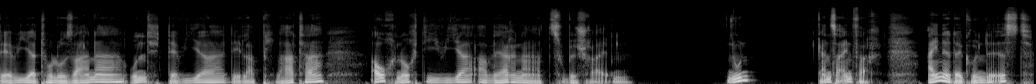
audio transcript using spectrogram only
der Via Tolosana und der Via de la Plata auch noch die Via Averna zu beschreiben. Nun, ganz einfach. Einer der Gründe ist,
